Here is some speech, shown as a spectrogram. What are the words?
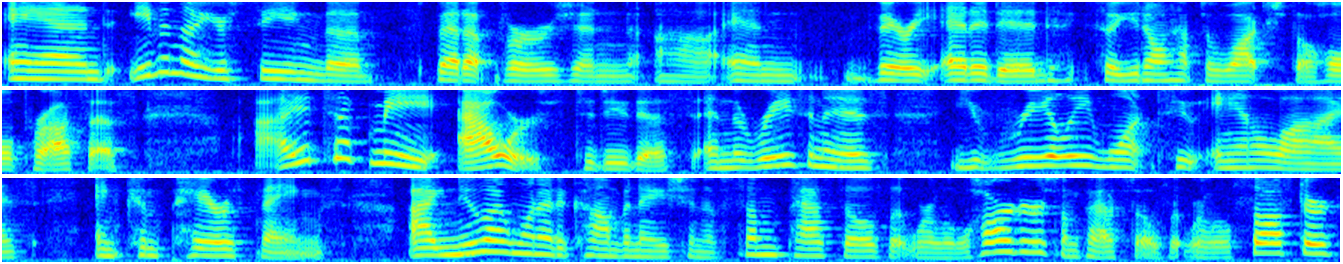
And even though you're seeing the sped up version uh, and very edited, so you don't have to watch the whole process, it took me hours to do this. And the reason is you really want to analyze and compare things. I knew I wanted a combination of some pastels that were a little harder, some pastels that were a little softer,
